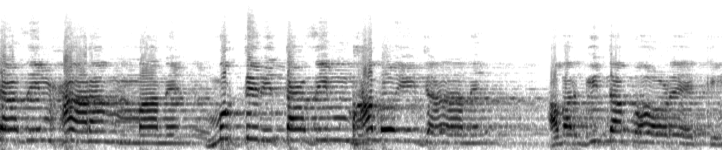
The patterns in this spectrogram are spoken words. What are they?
তাজিম হারাম মানে মূর্তির তাজিম ভালোই জানে। আবার গীতা পড়ে কি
